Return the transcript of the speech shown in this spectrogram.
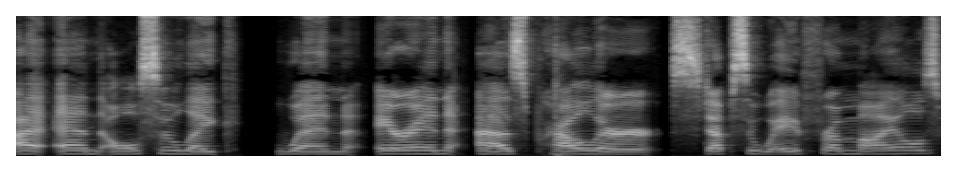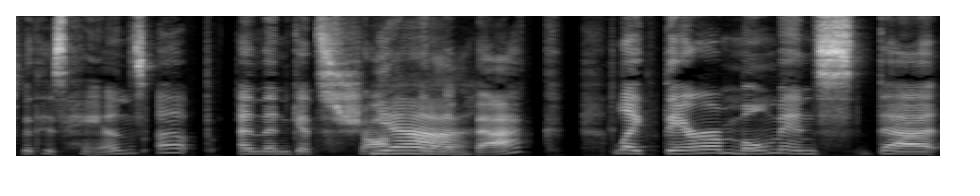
I and also like when Aaron as Prowler steps away from Miles with his hands up and then gets shot in the back. Like there are moments that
